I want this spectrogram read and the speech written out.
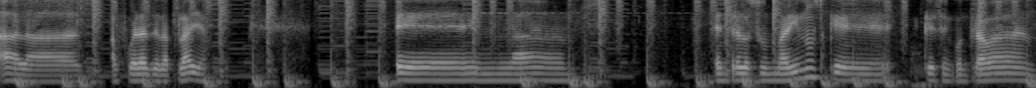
a las afueras de la playa. En la entre los submarinos que, se encontraban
